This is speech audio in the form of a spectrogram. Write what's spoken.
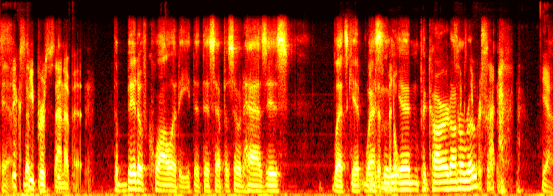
Yeah. Sixty percent of it. The bit of quality that this episode has is let's get Wesley and Picard on a road trip. Yeah.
